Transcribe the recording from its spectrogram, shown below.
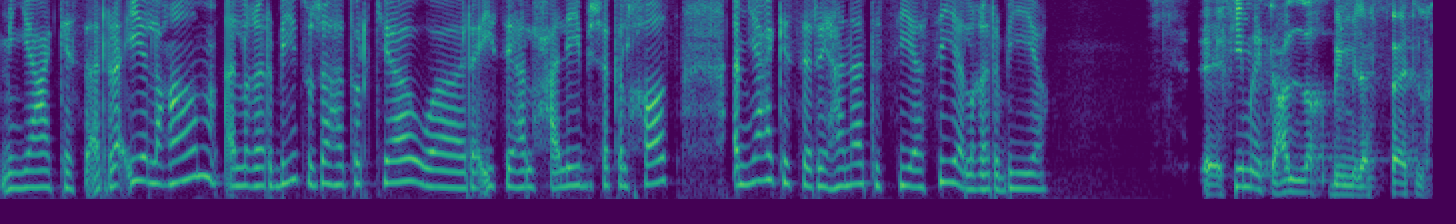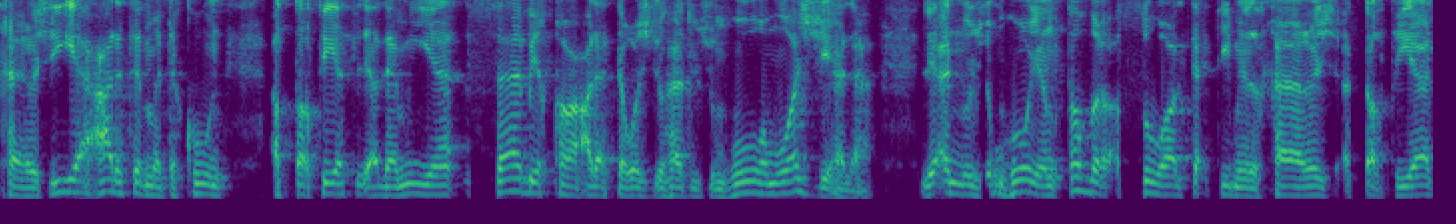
يعكس الرأي العام الغربي تجاه تركيا ورئيسها الحالي بشكل خاص أم يعكس الرهانات السياسية الغربية؟ فيما يتعلق بالملفات الخارجية عادة ما تكون التغطيات الإعلامية سابقة على توجهات الجمهور وموجهة لها لأن الجمهور ينتظر الصور تأتي من الخارج التغطيات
